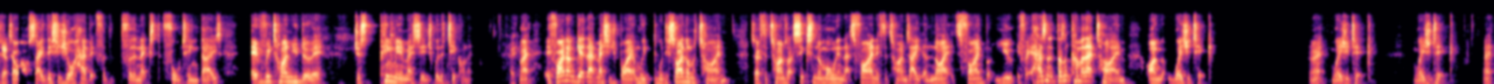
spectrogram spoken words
Yep. So I'll say this is your habit for for the next 14 days. Every time you do it, just ping me a message with a tick on it. Okay. Right. If I don't get that message by and we will decide on a time. So if the time's like six in the morning, that's fine. If the time's eight at night, it's fine. But you, if it hasn't, it doesn't come at that time, I'm where's your tick? Right? Where's your tick? Where's your tick? Right?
